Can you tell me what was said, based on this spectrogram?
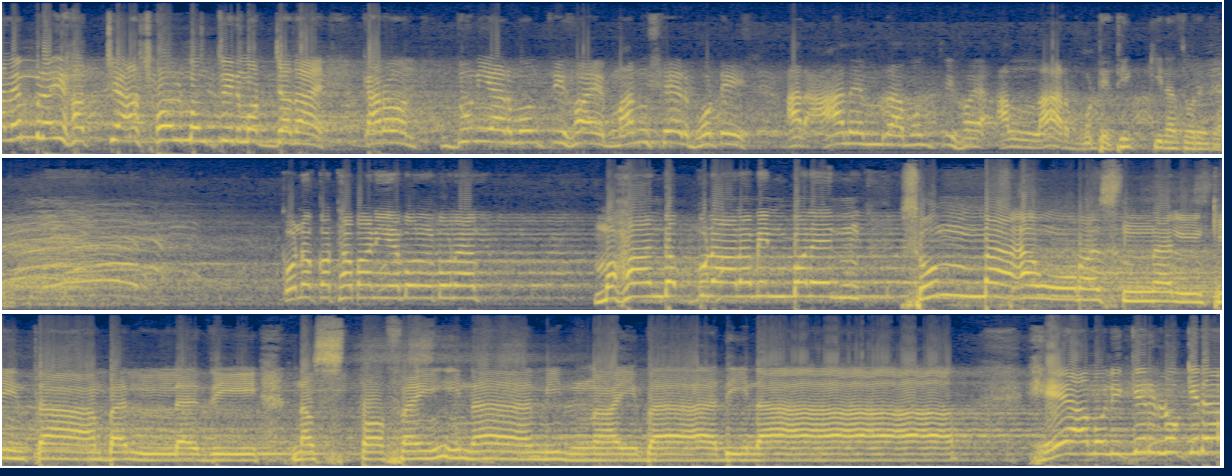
আলেমরাই হচ্ছে আসল মন্ত্রীর মর্যাদায়। কারণ দুনিয়ার মন্ত্রী হয় মানুষের ভোটে, আর আলেমরা মন্ত্রী হয় আল্লাহর ভোটে। ঠিক কিনা ধরে বলে কোনো কথা বানিয়ে বলব না। মহান রব্বুল আলামিন বলেন, সুম্মা আওরাসনাল কিতাবাল্লাযী নাসতাফাইনা মিন ইবাদিনা। হে আমলিকের লোকেরা,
